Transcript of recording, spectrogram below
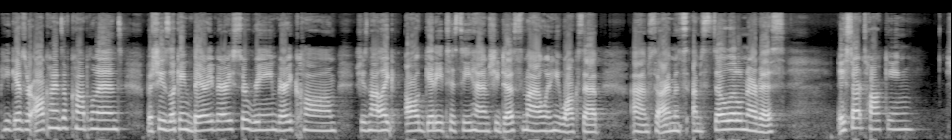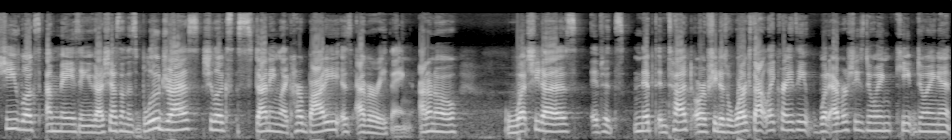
He gives her all kinds of compliments, but she's looking very, very serene, very calm. She's not like all giddy to see him. She does smile when he walks up. Um, so I'm, I'm still a little nervous. They start talking. She looks amazing, you guys. She has on this blue dress. She looks stunning. Like her body is everything. I don't know what she does, if it's nipped and tucked or if she just works out like crazy. Whatever she's doing, keep doing it.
